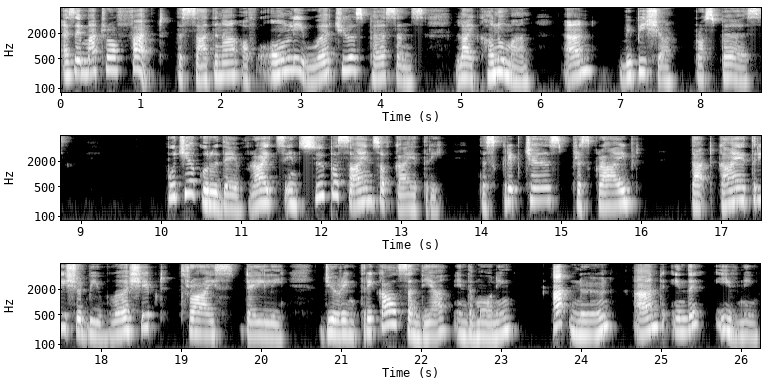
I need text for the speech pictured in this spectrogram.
As a matter of fact, the sadhana of only virtuous persons like Hanuman and Vibhishan prospers. Pujya Gurudev writes in Super Science of Gayatri, the scriptures prescribed that Gayatri should be worshipped thrice daily during Trikal Sandhya in the morning, at noon, and in the evening.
